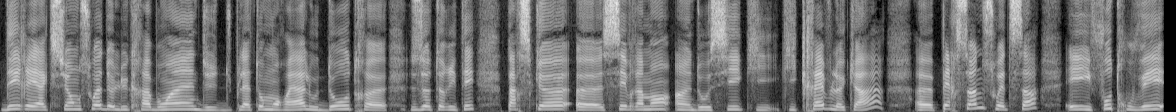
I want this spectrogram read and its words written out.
des réactions, soit de Luc Rabouin, du, du plateau Montréal ou d'autres autorités, parce que c'est vraiment un dossier qui, qui crève le cœur. personne souhaite ça et il faut trouver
